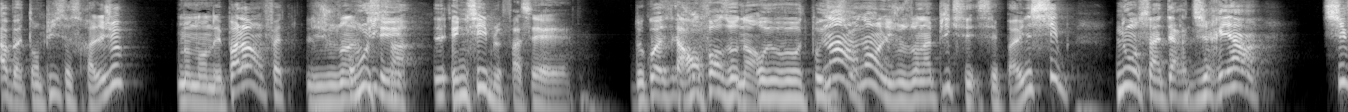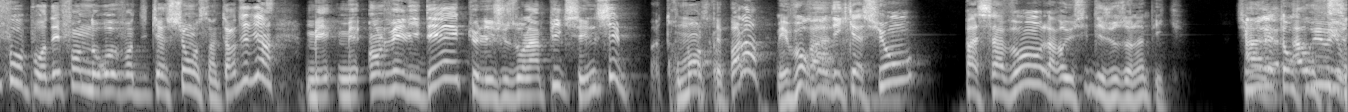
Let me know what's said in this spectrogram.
Ah bah tant pis ça sera les jeux. Mais on n'en est pas là en fait. Les Jeux Olympiques. c'est enfin, une cible. Enfin, c'est de quoi? ça renforce votre, Non. votre position. Non, non, les Jeux Olympiques, c'est, c'est pas une cible. Nous, on s'interdit rien. S'il faut pour défendre nos revendications, on s'interdit rien. Mais, mais enlever l'idée que les Jeux Olympiques, c'est une cible. Bah, autrement, on serait pas là. Mais vos Enfin, revendications passent avant la réussite des Jeux Olympiques. Si vous Ah, êtes en ah conflit oui, vous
